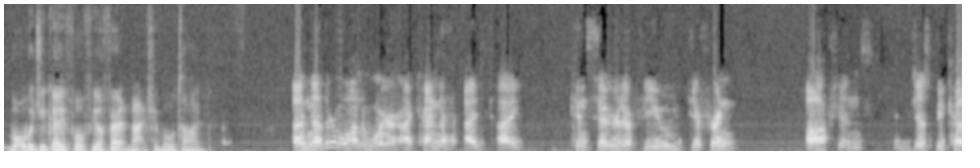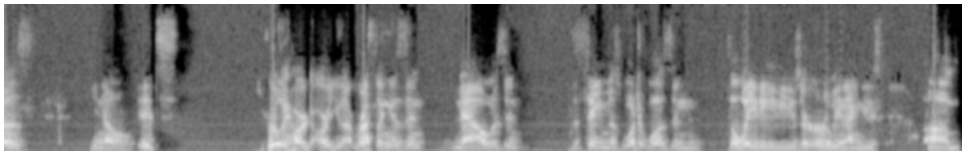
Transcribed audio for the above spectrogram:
what would you go for for your favorite match of all time? Another one where I kind of I, I considered a few different options just because you know it's really hard to argue that wrestling isn't now isn't the same as what it was in the late 80s or early 90s. Um,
